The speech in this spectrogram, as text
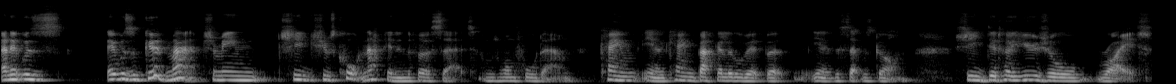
and it was it was a good match. I mean, she she was caught napping in the first set and was one four down. Came you know came back a little bit, but you know the set was gone. She did her usual right.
